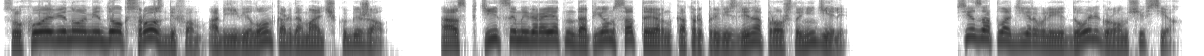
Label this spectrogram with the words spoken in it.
«Сухое вино медок с ростбифом», — объявил он, когда мальчик убежал. А с птицей мы, вероятно, допьем сатерн, который привезли на прошлой неделе. Все зааплодировали, и Дойль громче всех.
